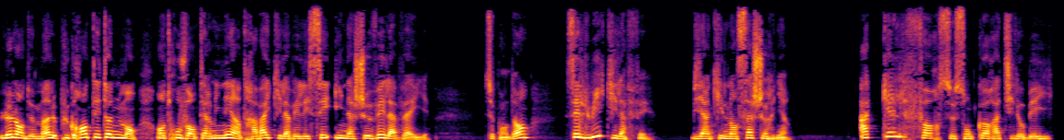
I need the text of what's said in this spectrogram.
le lendemain le plus grand étonnement en trouvant terminé un travail qu'il avait laissé inachevé la veille. Cependant, c'est lui qui l'a fait, bien qu'il n'en sache rien. À quelle force son corps a-t-il obéi,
